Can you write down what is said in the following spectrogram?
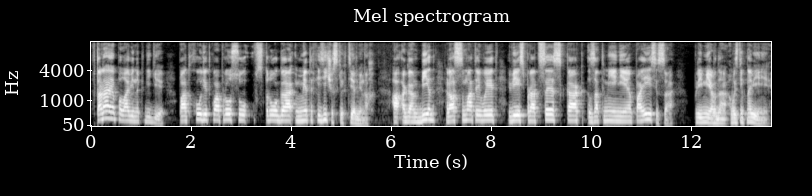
Вторая половина книги подходит к вопросу в строго метафизических терминах а Агамбен рассматривает весь процесс как затмение поэсиса, примерно возникновение,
